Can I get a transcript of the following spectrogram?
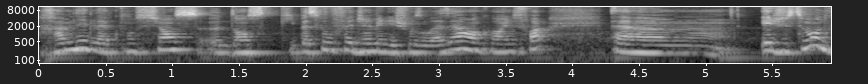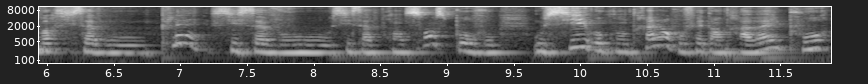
Ramener de la conscience euh, dans ce qui... Parce que vous faites jamais les choses au hasard, encore une fois. Euh, et justement de voir si ça vous plaît, si ça, vous, si ça prend sens pour vous. Ou si, au contraire, vous faites un travail pour...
